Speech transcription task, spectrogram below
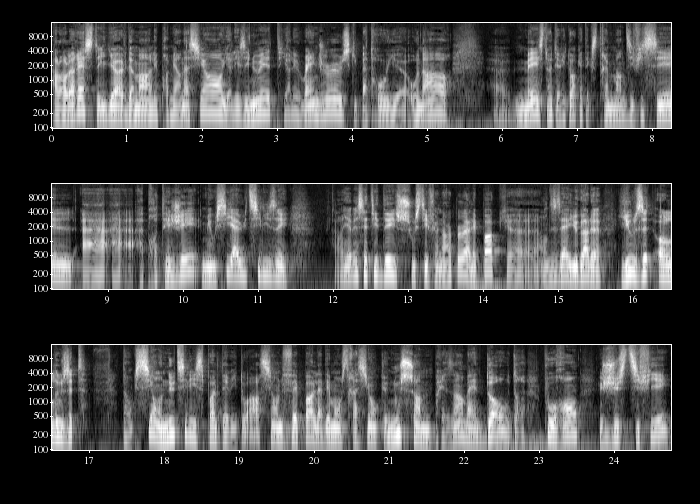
Alors le reste, il y a évidemment les Premières Nations, il y a les Inuits, il y a les Rangers qui patrouillent euh, au nord, mais c'est un territoire qui est extrêmement difficile à, à, protéger, mais aussi à utiliser. Alors, il y avait cette idée sous Stephen Harper à l'époque, euh, on disait, you gotta use it or lose it. Donc, si on n'utilise pas le territoire, si on ne fait pas la démonstration que nous sommes présents, ben, d'autres pourront justifier,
